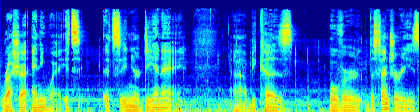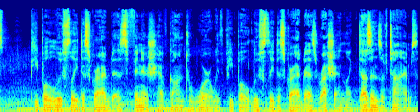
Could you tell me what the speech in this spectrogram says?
Russia anyway. It's it's in your DNA uh, because over the centuries, people loosely described as Finnish have gone to war with people loosely described as Russian, like dozens of times.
